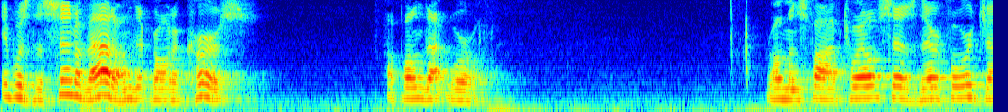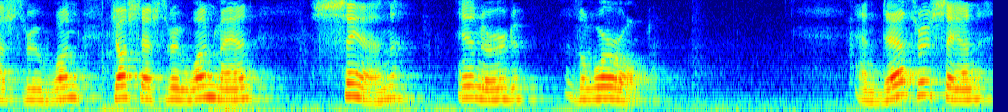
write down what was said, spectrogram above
It was the sin of Adam that brought a curse upon that world. Romans 5:12 says therefore just through one just as through one man sin entered the world and death through sin,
